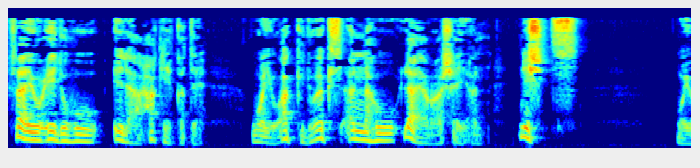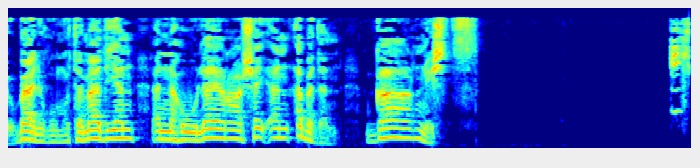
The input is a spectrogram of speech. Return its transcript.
فيعيده إلى حقيقته ويؤكد إكس أنه لا يرى شيئا. nichts ويبالغ متماديا أنه لا يرى شيئا أبدا. gar nichts Ich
